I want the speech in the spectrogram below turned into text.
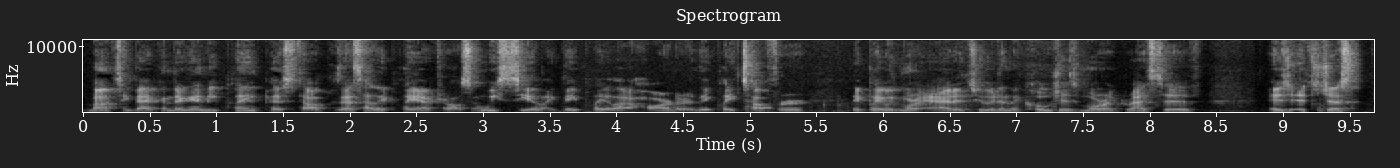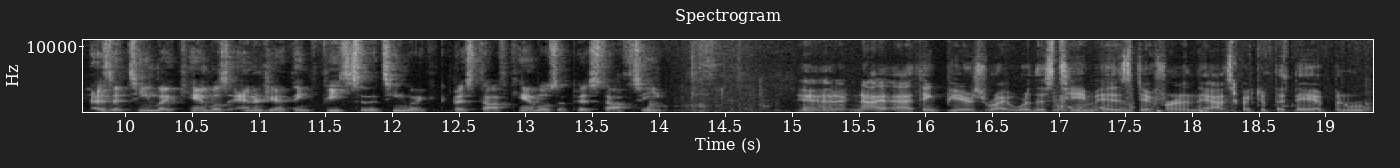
bouncing back, and they're going to be playing pissed off because that's how they play after all. And we see it like they play a lot harder, they play tougher, they play with more attitude, and the coach is more aggressive. It's, it's just as a team like Campbell's energy, I think feeds to the team. Like pissed off Campbell's a pissed off team. Yeah, I, think Peter's right where this team is different in the aspect of that they have been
